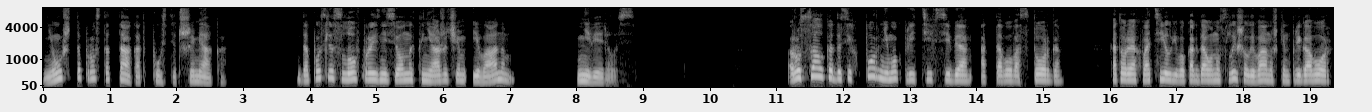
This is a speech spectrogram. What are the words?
Неужто просто так отпустит Шемяка? Да после слов, произнесенных княжичем Иваном, не верилось. Русалка до сих пор не мог прийти в себя от того восторга, который охватил его, когда он услышал Иванушкин приговор.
